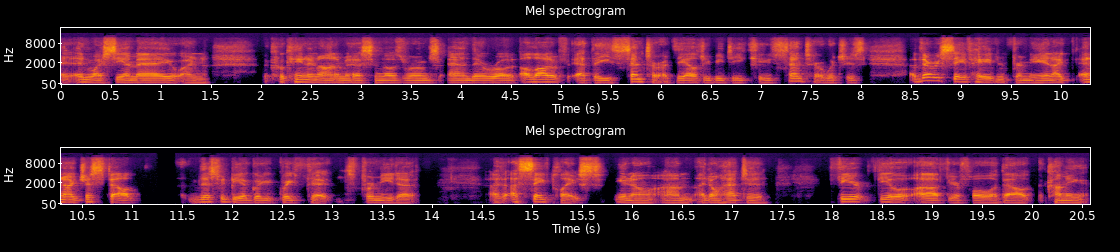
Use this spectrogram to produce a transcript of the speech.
NYCMA and Cocaine Anonymous in those rooms. And there were a lot of at the center, at the LGBTQ center, which is a very safe haven for me. And I, and I just felt this would be a great, great fit for me to, a, a safe place. You know, um, I don't have to fear, feel uh, fearful about coming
